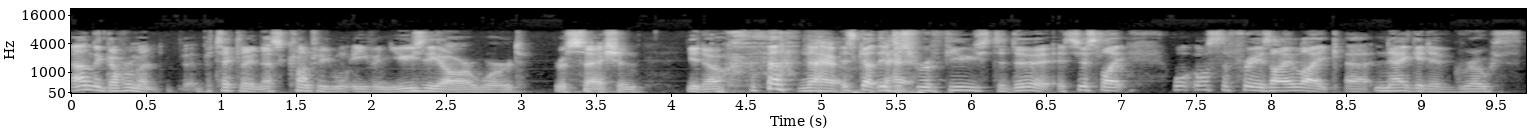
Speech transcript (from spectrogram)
And the government, particularly in this country, won't even use the R word, recession. You know, no, it's got they no. just refuse to do it. It's just like what, what's the phrase I like? Uh, negative growth.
